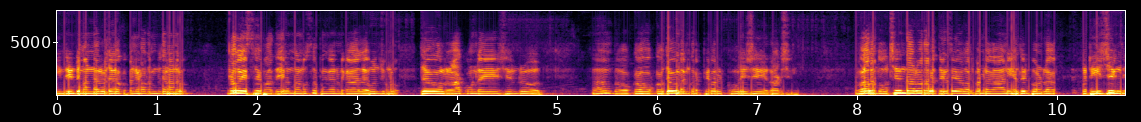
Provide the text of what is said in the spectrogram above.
ఇంటింటి మన్నారు పన్నెండు పదేళ్ళు కాలే రాకుండా చేసిండ్రు. ఒక ఒక ఉద్యోగులు పేపర్ కోసి రాక్షలు. ఇవాళ వచ్చిన తర్వాత తెలిసి కానీ ఎదుటి పనులు టీచింగ్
